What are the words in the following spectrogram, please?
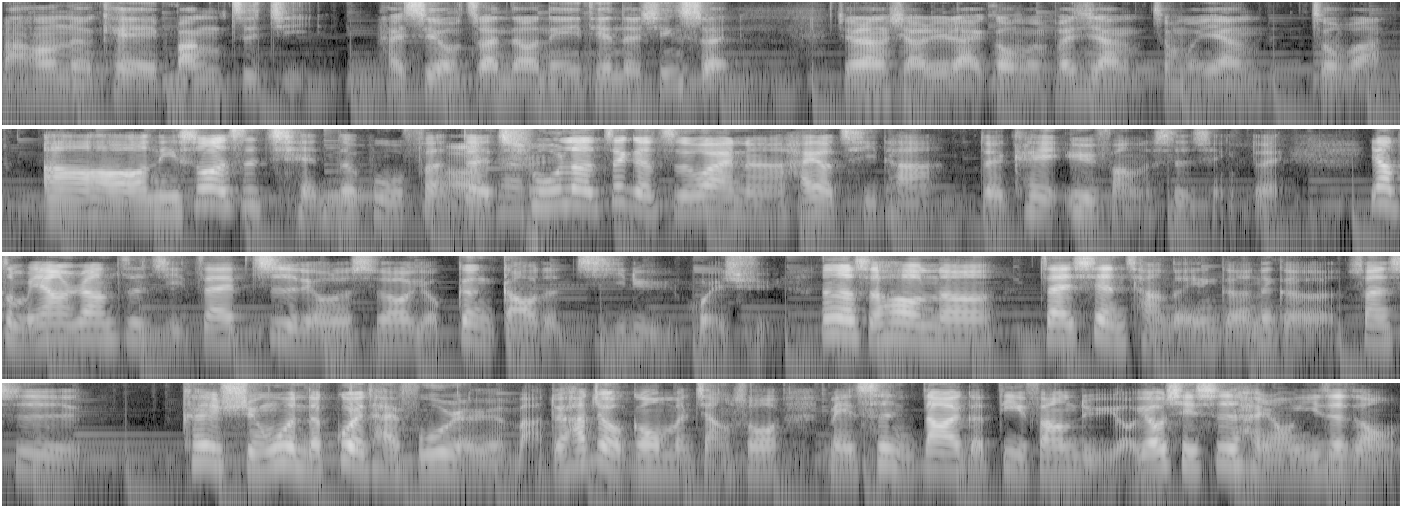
然后呢，可以帮自己还是有赚到那一天的薪水。就让小丽来跟我们分享怎么样做吧。哦，你说的是钱的部分，对。除了这个之外呢，还有其他对可以预防的事情，对。要怎么样让自己在滞留的时候有更高的几率回去？那个时候呢，在现场的一个那个算是可以询问的柜台服务人员吧，对他就有跟我们讲说，每次你到一个地方旅游，尤其是很容易这种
